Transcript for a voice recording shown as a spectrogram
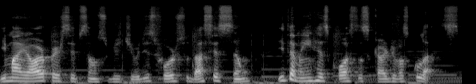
e maior percepção subjetiva de esforço da sessão e também respostas cardiovasculares.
